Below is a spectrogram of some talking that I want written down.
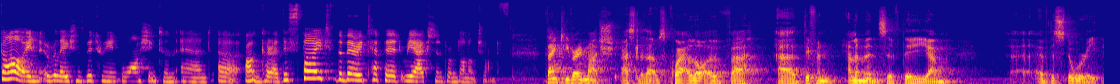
thaw in relations between Washington and uh, Ankara, despite the very tepid reaction from Donald Trump. Thank you very much, Aslı. That was quite a lot of uh, uh, different elements of the um, uh, of the story.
